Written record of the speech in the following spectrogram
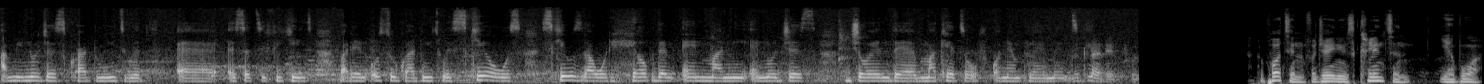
I mean, not just graduate with uh, a certificate, but then also graduate with skills, skills that would help them earn money and not just join the market of unemployment. Reporting for Joy News, Clinton Yeboah.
